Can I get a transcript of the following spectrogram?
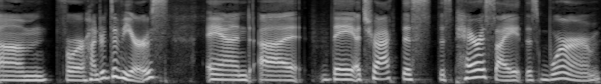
um, for hundreds of years, and uh, they attract this this parasite, this worm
